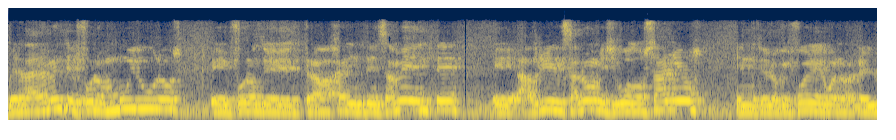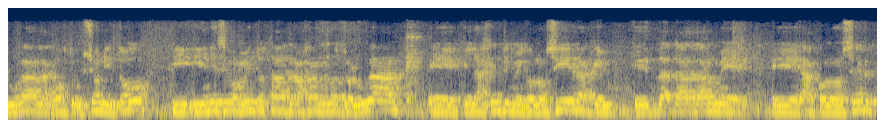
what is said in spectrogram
verdaderamente fueron muy duros, eh, fueron de trabajar intensamente, eh, abrir el salón me llevó dos años, entre lo que fue bueno, el lugar, la construcción y todo, y, en ese momento estaba trabajando en otro lugar, eh, que la gente me conociera, que, darme a conocer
